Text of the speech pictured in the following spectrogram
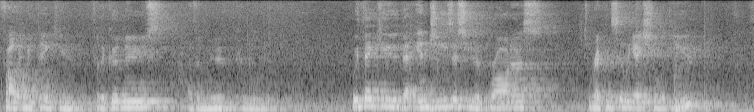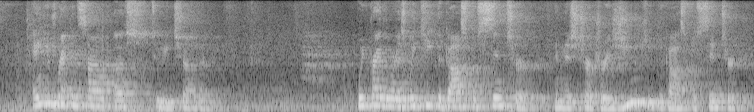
Father, we thank you for the good news of a new community. We thank you that in Jesus you have brought us to reconciliation with you, and you've reconciled us to each other. We pray, Lord, as we keep the gospel centered in this church, or as you keep the gospel centered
